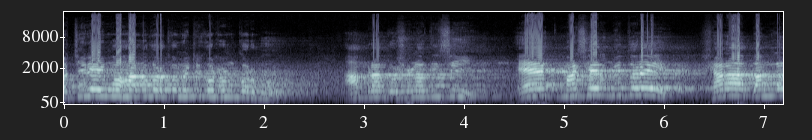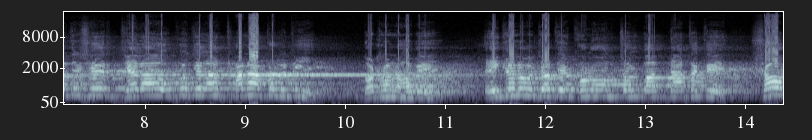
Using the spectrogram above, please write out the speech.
অচিরেই মহানগর কমিটি গঠন করব। আমরা ঘোষণা দিছি, এক মাসের ভিতরে সারা বাংলাদেশের জেলা, উপজেলা, থানা কমিটি গঠন হবে। এইখানেও যাতে কোনো অঞ্চল বাদ না থাকে, সব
